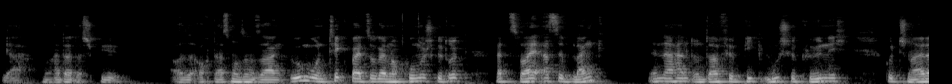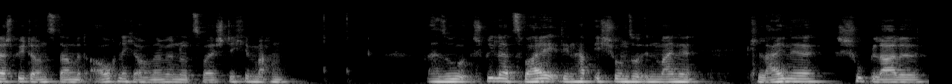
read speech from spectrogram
Ja, nun hat er das Spiel also auch das muss man sagen, irgendwo ein Tick weit sogar noch komisch gedrückt, hat zwei Asse blank in der Hand und dafür Pik Lusche König. Gut, Schneider spielt er uns damit auch nicht, auch wenn wir nur zwei Stiche machen. Also Spieler 2, den habe ich schon so in meine kleine Schublade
